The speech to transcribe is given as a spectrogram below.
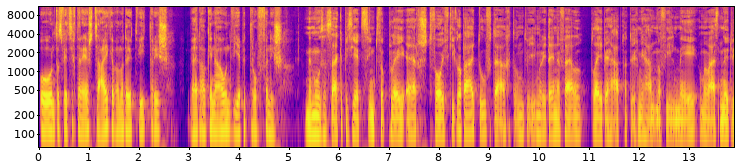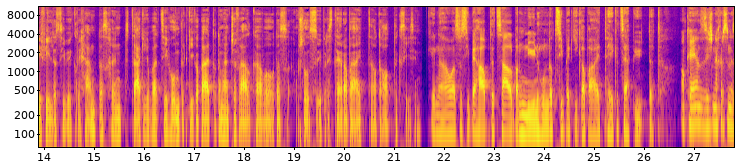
Und das wird sich dann erst zeigen, wenn man dort weiter ist, wer da genau und wie betroffen ist. Man muss auch sagen, bis jetzt sind für Play erst 5 GB auftaucht und wie immer in diesen Fällen Play behauptet natürlich, wir haben noch viel mehr und man weiß nicht, wie viel das sie wirklich haben. Das könnte 10 GB sein, 100 GB oder man hat schon Fälle gehabt, wo das am Schluss über ein Terabyte an Daten sind. Genau, also sie behauptet selber 907 GB hätten sie erbietet. Okay, und das ist nachher so ein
